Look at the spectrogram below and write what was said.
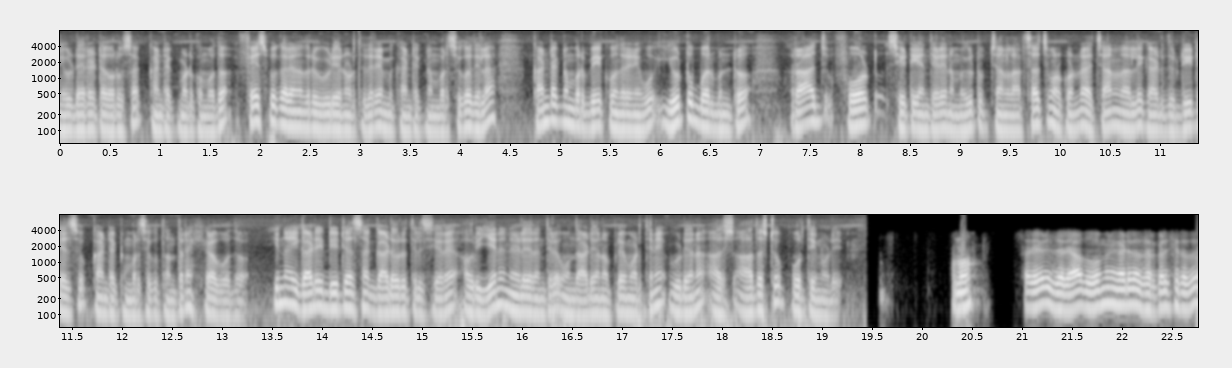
ನೀವು ಡೈರೆಕ್ಟ್ ಅವರು ಸಹ ಕಾಂಟ್ಯಾಕ್ಟ್ ಮಾಡ್ಕೊಬೋದು. ಫೇಸ್ಬುಕ್ಕಲ್ಲಿ ಏನಾದರೂ ವಿಡಿಯೋ ನೋಡ್ತಿದ್ರೆ ನಿಮಗೆ ಕಾಂಟ್ಯಾಕ್ಟ್ ನಂಬರ್ ಸಿಗೋದಿಲ್ಲ. ಕಾಂಟ್ಯಾಕ್ಟ್ ನಂಬರ್ ಬೇಕು ಅಂದರೆ ನೀವು ಯೂಟ್ಯೂಬ್ ಬಂದುಬಿಟ್ಟು ರಾಜ್ ಫೋರ್ಟ್ ಸಿಟಿ ಅಂತೇಳಿ ನಮ್ಮ ಯೂಟ್ಯೂಬ್ ಚಾನಲ್ ಸರ್ಚ್ ಮಾಡಿಕೊಂಡ್ರೆ ಆ ಚಾನಲಲ್ಲಿ ಗಾಡಿದು ಡೀಟೇಲ್ಸು ಕಾಂಟ್ಯಾಕ್ಟ್ ನಂಬರ್ ಸಿಗುತ್ತೆ ಅಂತಲೇ ಹೇಳ್ಬೋದು. ಇನ್ನು ಈ ಗಾಡಿ ಡೀಟೇಲ್ಸ್ನ ಗಾಡಿಯವರು ತಿಳಿಸಿದರೆ ಅವ್ರು ಏನೇನು ಹೇಳಿದ್ರು ಅಂತೇಳಿ ಒಂದು ಆಡಿಯೋನ ಪ್ಲೇ ಮಾಡ್ತೀನಿ. ವಿಡಿಯೋನ ಆದಷ್ಟು ಪೂರ್ತಿ ನೋಡಿ. ಹಲೋ ಸರ್ ಹೇಳಿ ಸರ್, ಯಾವುದು ಓಮಿನ ಗಾಡಿ ಸರ್, ಕಳಿಸಿರೋದು?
